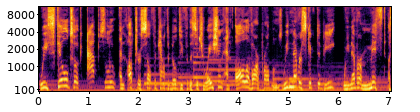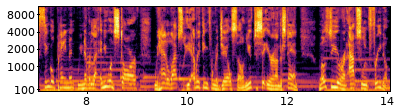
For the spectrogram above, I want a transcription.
we still took absolute and utter self accountability for the situation and all of our problems. We never skipped a beat. We never missed a single payment. We never let anyone starve. We handled absolutely everything from a jail cell. And you have to sit here and understand most of you are in absolute freedom,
